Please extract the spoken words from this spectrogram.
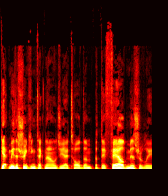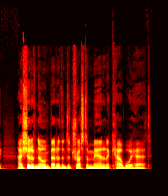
Get me the shrinking technology, I told them, but they failed miserably. I should have known better than to trust a man in a cowboy hat.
